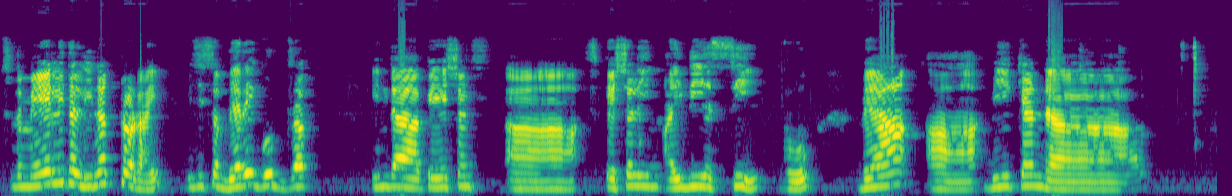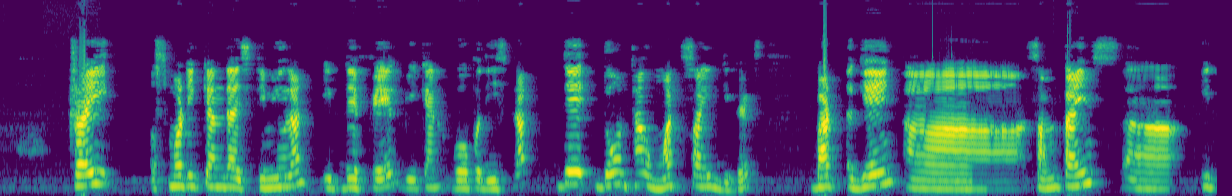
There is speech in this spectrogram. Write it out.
So the mainly the linaclotide which is a very good drug in the patients uh, especially in IBS-C group where uh, we can uh, try osmotic and the stimulant if they fail we can go for these drugs they don't have much side effects but again uh, sometimes uh, it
